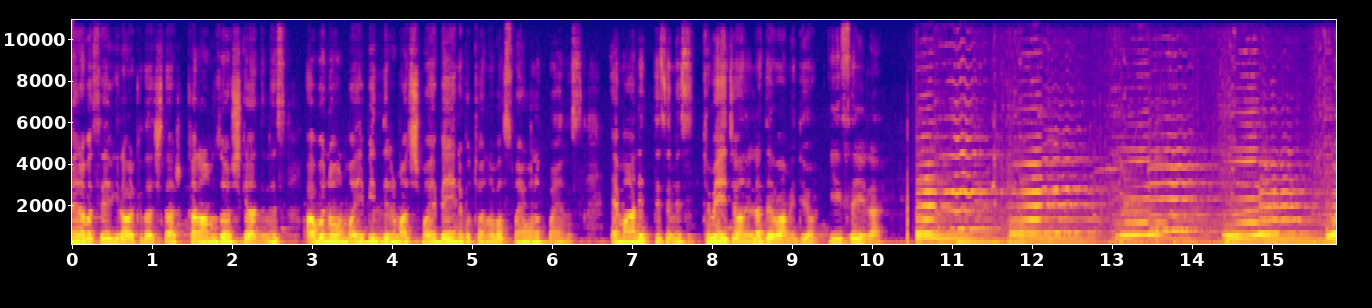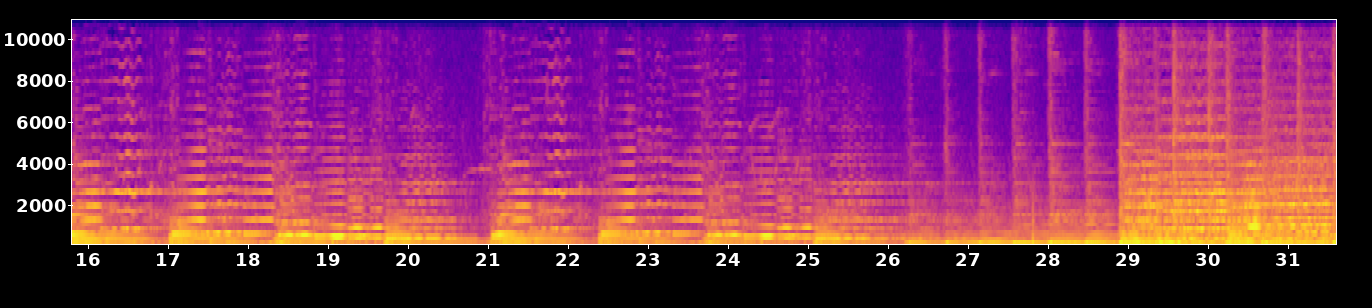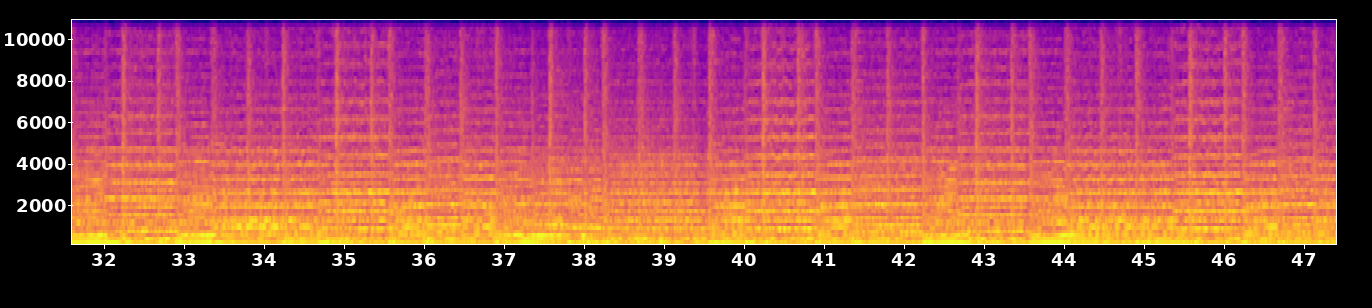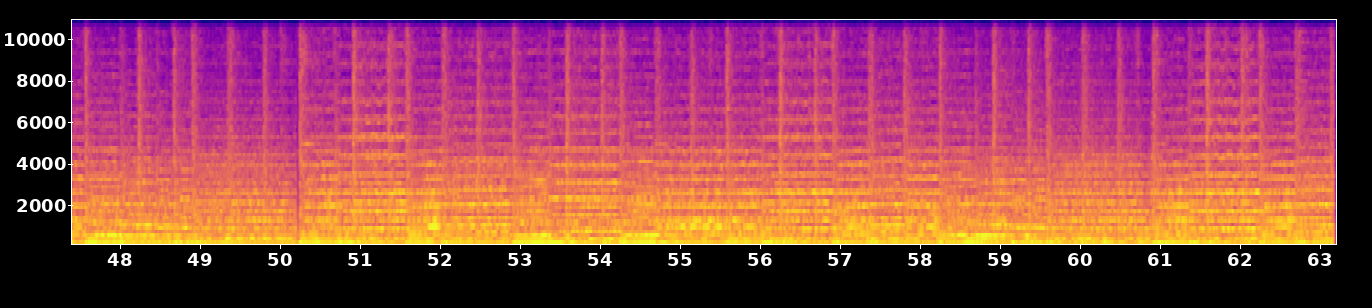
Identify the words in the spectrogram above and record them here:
Merhaba sevgili arkadaşlar. Kanalımıza hoş geldiniz. Abone olmayı, bildirim açmayı, beğeni butonuna basmayı unutmayınız. Emanet dizimiz tüm heyecanıyla devam ediyor. İyi seyirler.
